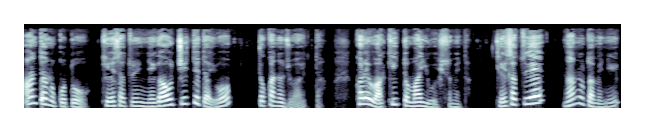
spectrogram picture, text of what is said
あんたのことを警察に寝が落ちってたよ。と彼女は言った。彼はきっと眉を潜めた。警察へ？何のために？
